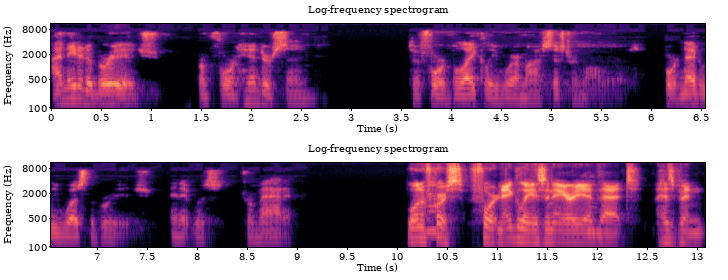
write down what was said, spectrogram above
I needed a bridge from Fort Henderson to Fort Blakely where my sister-in-law lives. Fort Negley was the bridge and it was dramatic. Well, and of course, Fort Negley is an area mm-hmm. that has been,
